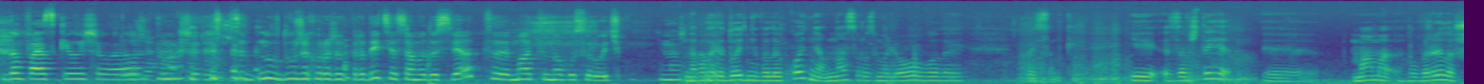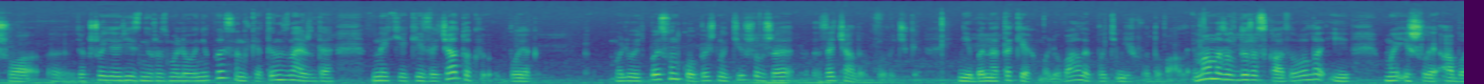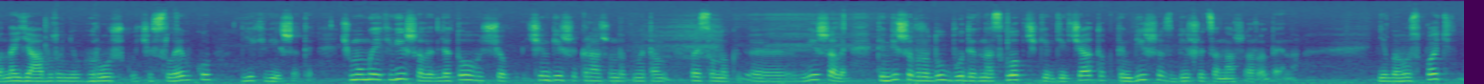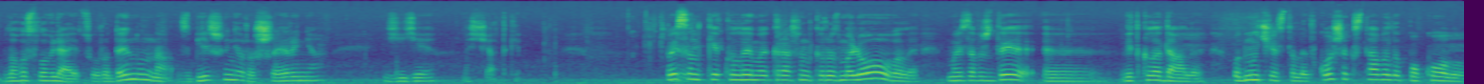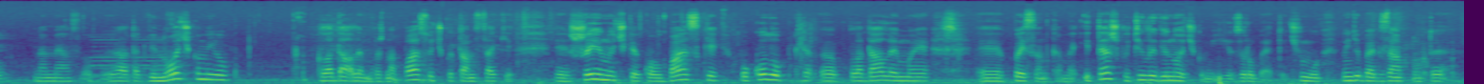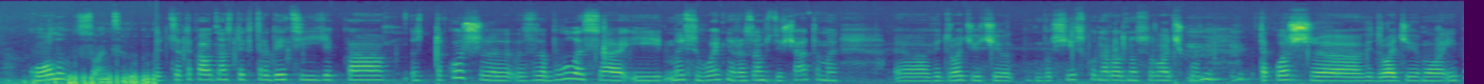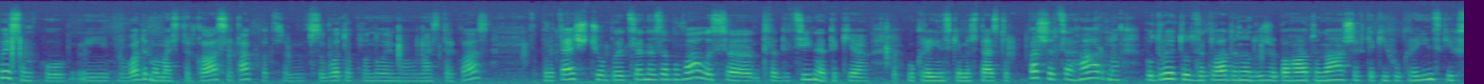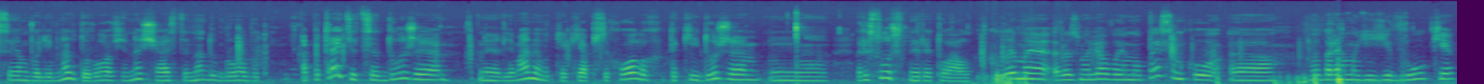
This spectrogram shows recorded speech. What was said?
До Пасхи вишивала. Так що це ну, дуже хороша традиція саме до свят мати нову сорочку. Ну. Напередодні Великодня в нас розмальовували писанки. І завжди е, мама говорила, що е, якщо є різні розмальовані писанки, ти не знаєш, де в них який зачаток, бо як малюють писанку, обично ті, що вже зачали курочки. Ніби на таких малювали, потім їх видавали. І мама завжди розказувала, і ми йшли або на яблуню, грушку чи сливку їх вішати. Чому ми їх вішали? Для того, щоб чим більше крашенок ми там писанок е, вішали, тим більше в роду буде в нас хлопчиків, дівчаток, тим більше збільшується наша родина. Ніби Господь благословляє цю родину на збільшення, розширення її нащадків. Писанки, коли ми крашенки розмальовували, ми завжди е, відкладали. Одну чистили в кошик, ставили по колу на м'ясо, так віночком його вкладали, можна пасочку, там всякі е, шиночки, ковбаски. По колу вкля- е, вкладали ми писанками. І теж хотіли віночком її зробити. Чому? Ну ніби як замкнуте коло сонця. Це така одна з тих традицій, яка також е, забулася, і ми сьогодні разом з дівчатами, е, відроджуючи борщівську народну сорочку, також е, відроджуємо і писанку, і проводимо майстер-класи. Так, от в суботу плануємо майстер-клас. Про те, щоб це не забувалося традиційне таке українське мистецтво. По-перше, це гарно. По-друге, тут закладено дуже багато наших таких українських символів на здоров'я, на щастя, на добробут. А по-третє, це дуже е, для мене, от як я психолог, такий дуже ресурсний ритуал. Коли ми розмальовуємо писанку, е, ми беремо її в руки.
